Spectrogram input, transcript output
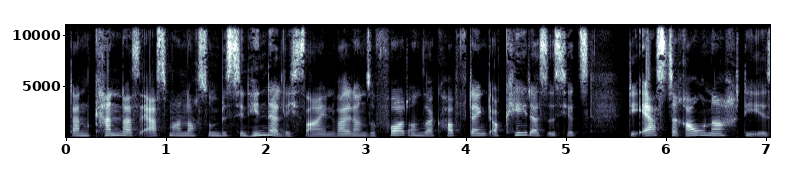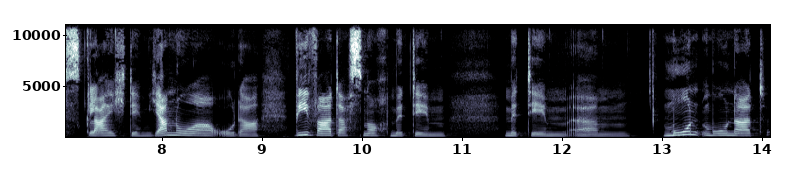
dann kann das erstmal noch so ein bisschen hinderlich sein, weil dann sofort unser Kopf denkt, okay, das ist jetzt die erste Rauhnacht, die ist gleich dem Januar oder wie war das noch mit dem, mit dem ähm, Mondmonat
